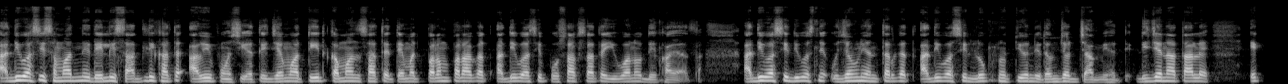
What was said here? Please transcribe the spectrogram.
આદિવાસી સમાજની રેલી સાદલી ખાતે આવી પહોંચી હતી, જેમાં તીર કમાન સાથે તેમજ પરંપરાગત આદિવાસી પોશાક સાથે યુવાનો દેખાયા હતા. આદિવાસી દિવસની ઉજવણી અંતર્ગત આદિવાસી લોકનૃત્યોની રમઝટ જામી હતી. ડીજેના તાલે એક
